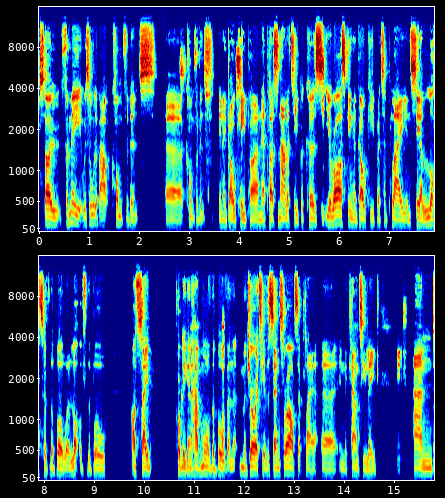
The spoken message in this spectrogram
So for me, it was all about confidence, uh, confidence in a goalkeeper and their personality, because you're asking a goalkeeper to play and see a lot of the ball, a lot of the ball. I'd say probably going to have more of the ball than the majority of the centre halves that play uh, in the county league. And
